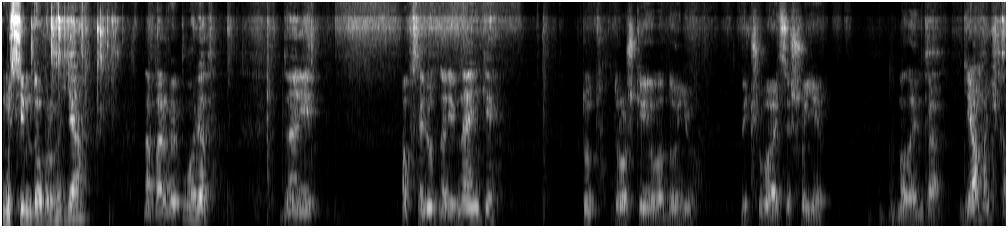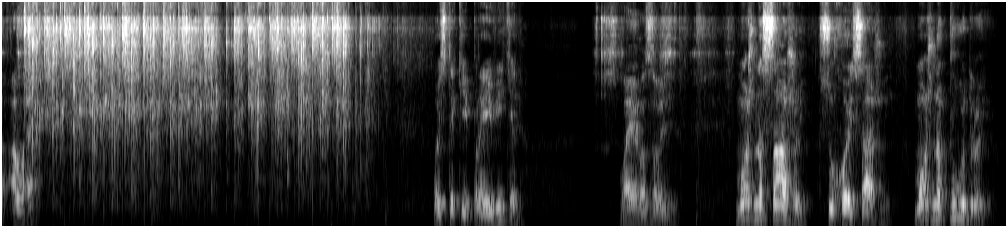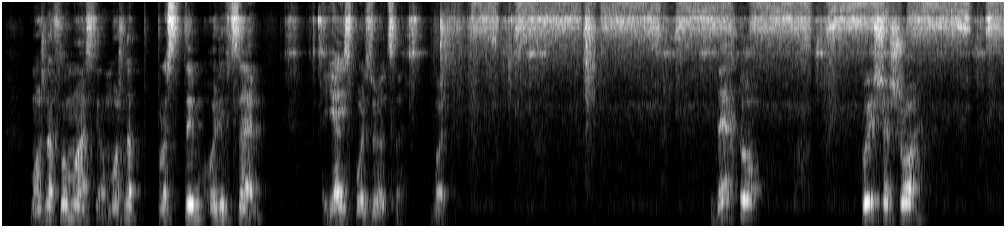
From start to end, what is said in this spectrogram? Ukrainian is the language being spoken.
Усім доброго дня. На перший погляд двері абсолютно рівненькі. Тут трошки і ладонью відчувається, що є маленька ямочка, але ось такий проявитель в аерозолі. Можна сажею, сухою сажею, можна пудрою, можна фломастером, можна простим олівцем. Я использую це. Ось. Дехто пише, що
